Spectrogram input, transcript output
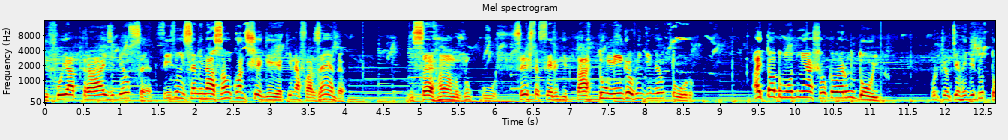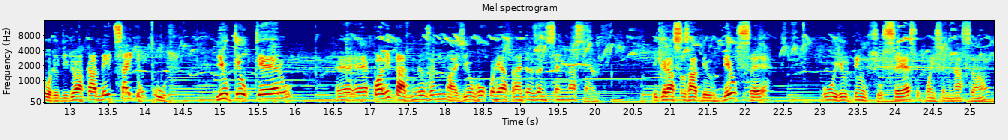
E fui atrás e deu certo. Fiz uma inseminação quando cheguei aqui na fazenda, encerramos o curso. Sexta-feira de tarde, domingo eu vendi meu touro. Aí todo mundo me achou que eu era um doido, porque eu tinha vendido touro. Eu digo, eu acabei de sair de um curso. E o que eu quero é, é a qualidade dos meus animais. E eu vou correr atrás das inseminações. E graças a Deus deu certo. Hoje eu tenho sucesso com a inseminação.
